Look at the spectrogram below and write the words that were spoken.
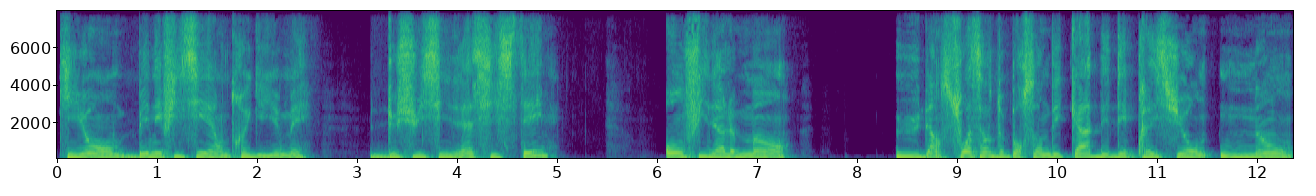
qui ont bénéficié, entre guillemets, du suicide assisté, ont finalement eu dans 60% des cas des dépressions non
